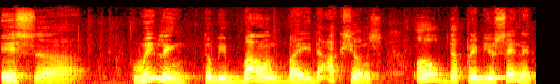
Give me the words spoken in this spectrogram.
is uh, willing to be bound by the actions of the previous Senate.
